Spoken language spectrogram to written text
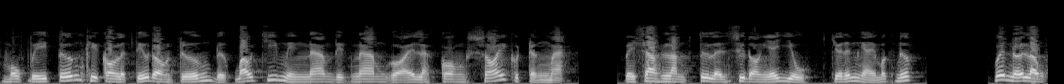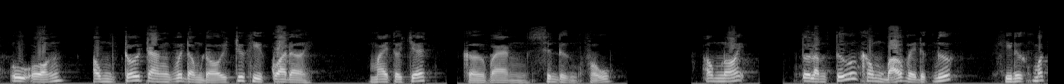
một vị tướng khi còn là tiểu đoàn trưởng được báo chí miền Nam Việt Nam gọi là con sói của Trần Mạc. Về sau làm tư lệnh sư đoàn giải dù cho đến ngày mất nước. Với nỗi lòng u uẩn, ông trối trăng với đồng đội trước khi qua đời. Mai tôi chết, cờ vàng xin đừng phủ. Ông nói, tôi làm tướng không bảo vệ được nước, khi nước mất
